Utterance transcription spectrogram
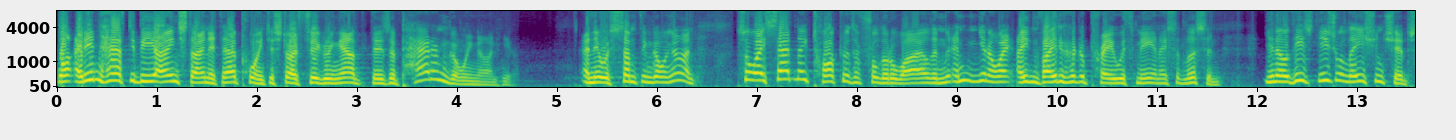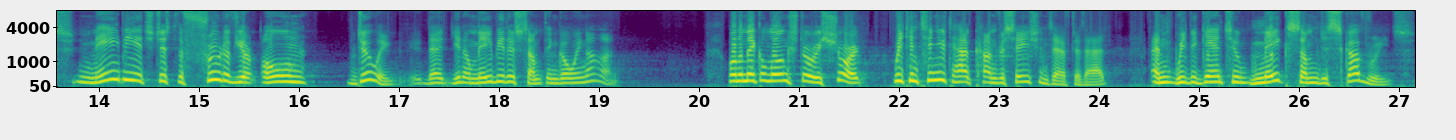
Well, I didn't have to be Einstein at that point to start figuring out there's a pattern going on here. And there was something going on. So I sat and I talked with her for a little while, and, and you know, I, I invited her to pray with me, and I said, Listen, you know, these, these relationships, maybe it's just the fruit of your own doing, that, you know, maybe there's something going on. Well, to make a long story short, we continued to have conversations after that, and we began to make some discoveries.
